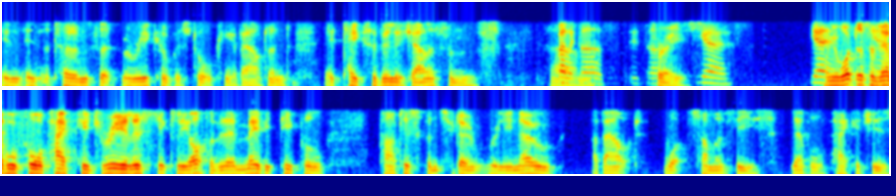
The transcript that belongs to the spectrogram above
In, in the terms that Marika was talking about, and it takes a village, Alison's well, it um, does. It does. phrase. Yes. Yes. I mean, what does a yes. level four package realistically offer? There may be people, participants who don't really know about what some of these level packages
